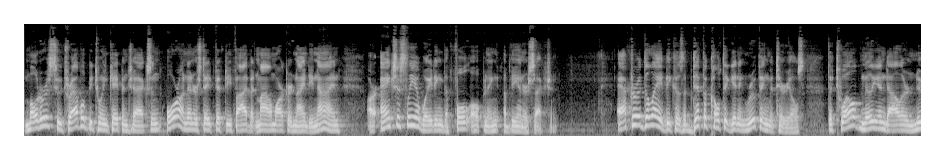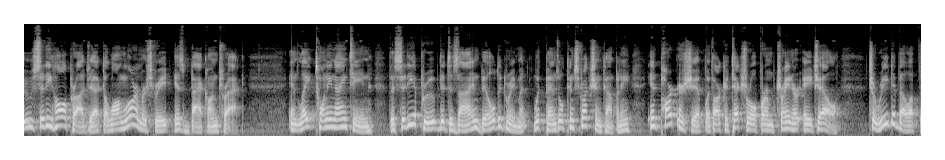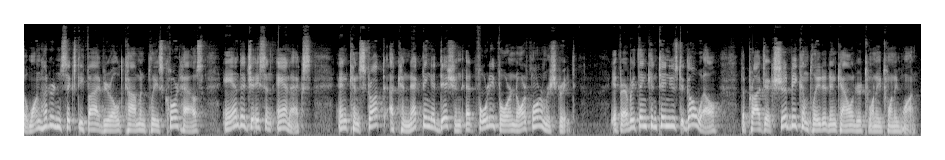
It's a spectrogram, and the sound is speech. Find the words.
Motorists who travel between Cape and Jackson or on Interstate 55 at mile marker 99 are anxiously awaiting the full opening of the intersection. After a delay because of difficulty getting roofing materials, the $12 million new City Hall project along Lorimier Street is back on track. In late 2019, the city approved a design build agreement with Penzel Construction Company in partnership with architectural firm TreanorHL to redevelop the 165 year old Common Pleas Courthouse and adjacent annex and construct a connecting addition at 44 North Lorimier Street. If everything continues to go well, the project should be completed in calendar 2021.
